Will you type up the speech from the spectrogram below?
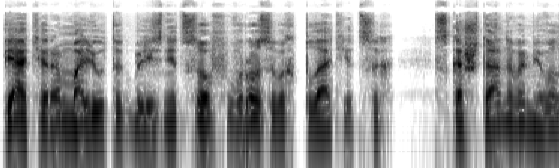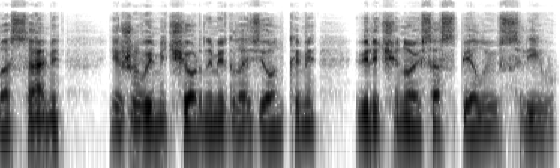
пятеро малюток-близнецов в розовых платьицах с каштановыми волосами и живыми черными глазенками величиной со спелую сливу.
